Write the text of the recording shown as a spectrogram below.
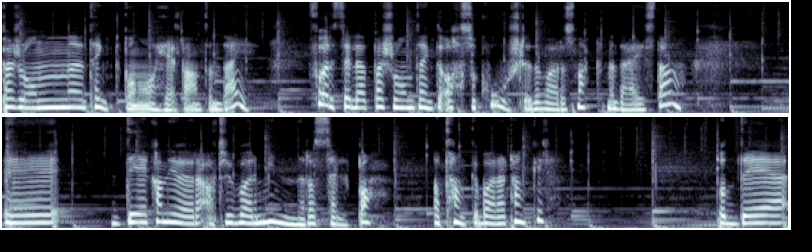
personen tenkte på noe helt annet enn deg. Forestill deg at personen tenkte 'å, så koselig det var å snakke med deg i stad'. Eh, det kan gjøre at vi bare minner oss selv på at tanker bare er tanker. Og det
